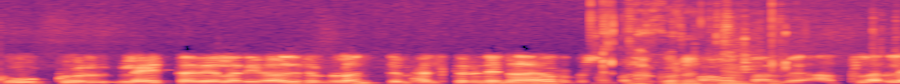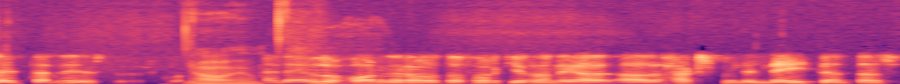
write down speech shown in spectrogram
Google leitavilar í öðrum löndum heldur en inn á Európa-samband og þá þar með allar leitar niðurstöður sko. en ef þú horfir á þetta þorkir þannig að, að hagsmunni neytendans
